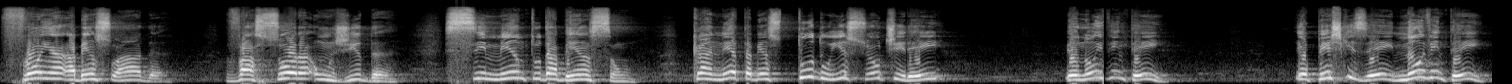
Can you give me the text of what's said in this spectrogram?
fronha abençoada, vassoura ungida, cimento da bênção, caneta abençoada, tudo isso eu tirei, eu não inventei, eu pesquisei, não inventei.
